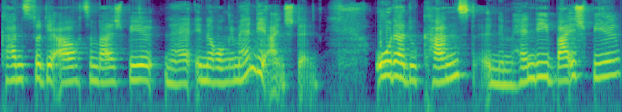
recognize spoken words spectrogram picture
kannst du dir auch zum Beispiel eine Erinnerung im Handy einstellen. Oder du kannst in dem Handy-Beispiel,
